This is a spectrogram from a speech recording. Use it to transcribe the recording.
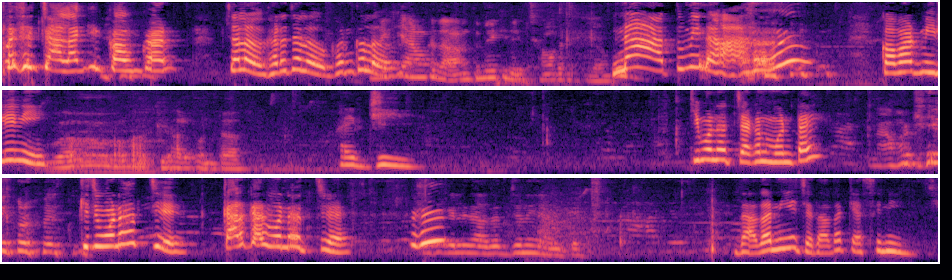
বলছে চালাকি কম কর। চলো ঘরে চলো ফোন করো। কি আমাকে দাও তুমি কি দেখছি? আমাকে না তুমি না। কভার মিলিনি। কি ভালো ফোনটা ফাইভ জি কি মনে হচ্ছে এখন মনটাই কিছু মনে হচ্ছে? কার কার মনে হচ্ছে? দাদার জন্যই আনতে। দাদা নিয়েছে দাদা ক্যাশে নিয়েছে।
